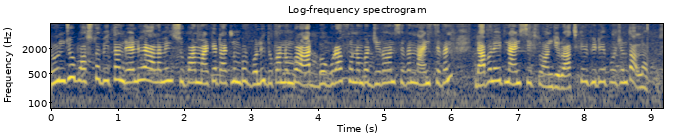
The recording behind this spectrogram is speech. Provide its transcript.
রুঞ্জু বস্ত্র বিতান রেলওয়ে আলামিন সুপার মার্কেট এক নম্বর গলি, দোকান নম্বর আট, Bogura, phone number zero one seven nine seven, double eight nine six one zero. আজকের ভিডিও পর্যন্ত, আল্লাহ হাফিজ।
